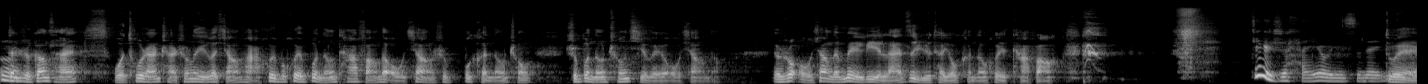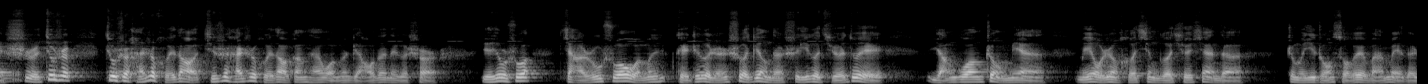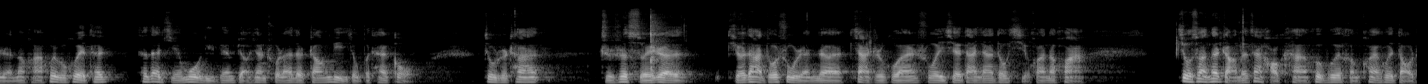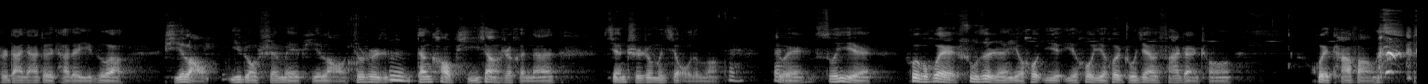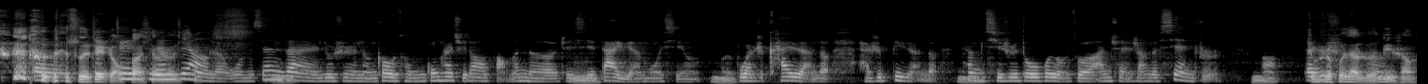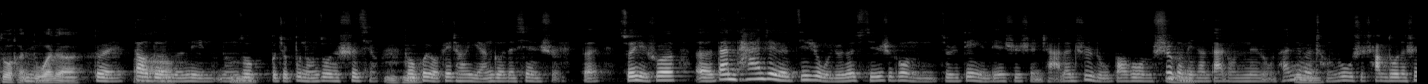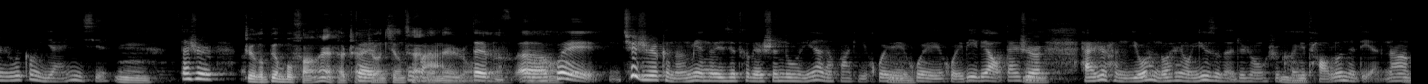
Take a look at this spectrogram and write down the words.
但是刚才我突然产生了一个想法，会不会不能塌房的偶像是不可能称是不能称其为偶像的？也就是说，偶像的魅力来自于他有可能会塌房。这个是很有意思的 一。对，是就是就是还是回到其实还是回到刚才我们聊的那个事儿，也就是说，假如说我们给这个人设定的是一个绝对阳光正面、没有任何性格缺陷的这么一种所谓完美的人的话，会不会他？他在节目里边表现出来的张力就不太够，就是他只是随着绝大多数人的价值观说一些大家都喜欢的话，就算他长得再好看，会不会很快会导致大家对他的一个疲劳，一种审美疲劳？就是单靠皮相是很难坚持这么久的嘛？对对，所以会不会数字人以后也以后也会逐渐发展成？会塌房，类似这种方向。是这样的，我们现在就是能够从公开渠道访问的这些大语言模型，不管是开源的还是闭源的，他们其实都会有做安全上的限制啊。就是会在伦理上做很多的对道德伦理能做不就不能做的事情，都会有非常严格的限制。对，所以说呃，但它这个机制，我觉得其实是跟我们就是电影电视审查的制度，包括我们适合面向大众的内容，它这个程度是差不多的，甚至会更严一些。嗯。但是这个并不妨碍它产生精彩的内容。对，吧呃，嗯会确实可能面对一些特别深度很阴暗的话题，会嗯会回避掉，但是嗯还是很有很多很有意思的这种是可以嗯讨论的点。那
